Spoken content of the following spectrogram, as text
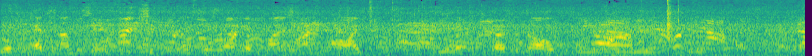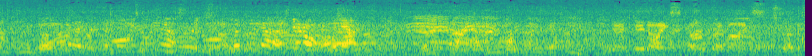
Northcote had the numbers there. Shifted left or right, he had players running wide. He elected to go for goal. And, um, and goal Good ice, go grab ice. Good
